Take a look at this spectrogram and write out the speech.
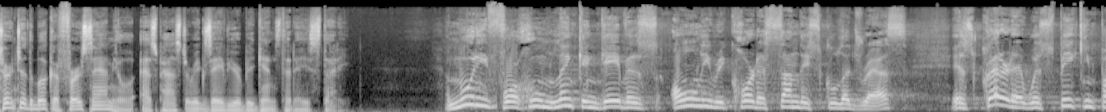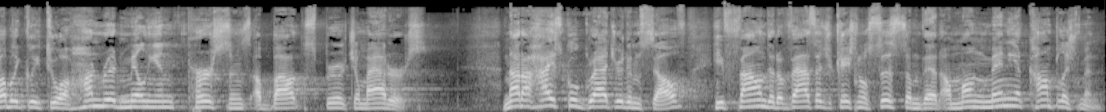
Turn to the book of 1 Samuel as Pastor Xavier begins today's study. Moody, for whom Lincoln gave his only recorded Sunday school address, is credited with speaking publicly to 100 million persons about spiritual matters. Not a high school graduate himself, he founded a vast educational system that, among many accomplishments,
